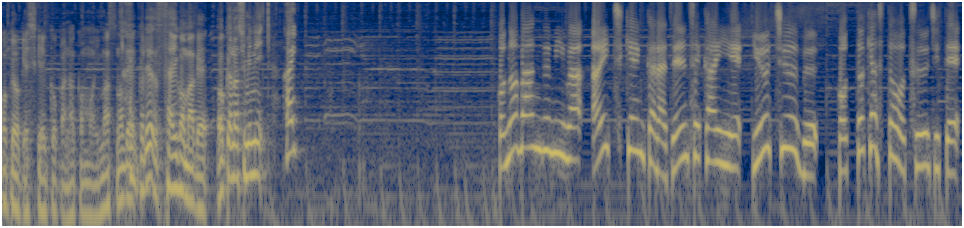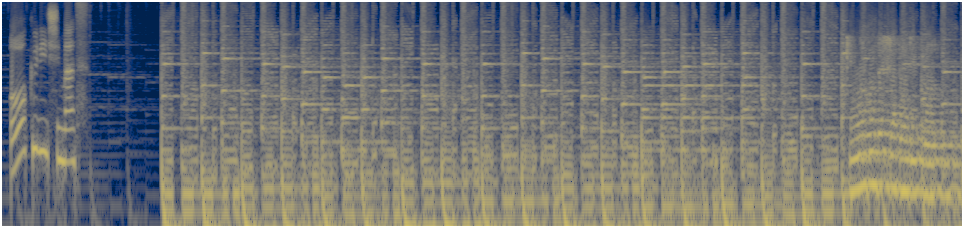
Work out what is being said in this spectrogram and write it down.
お届けしていこうかなと思いますので、とりあえず最後までお楽しみに。はい。この番組は愛知県から全世界へ YouTube、ポッドキャストを通じてお送りします。mundo de la película.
